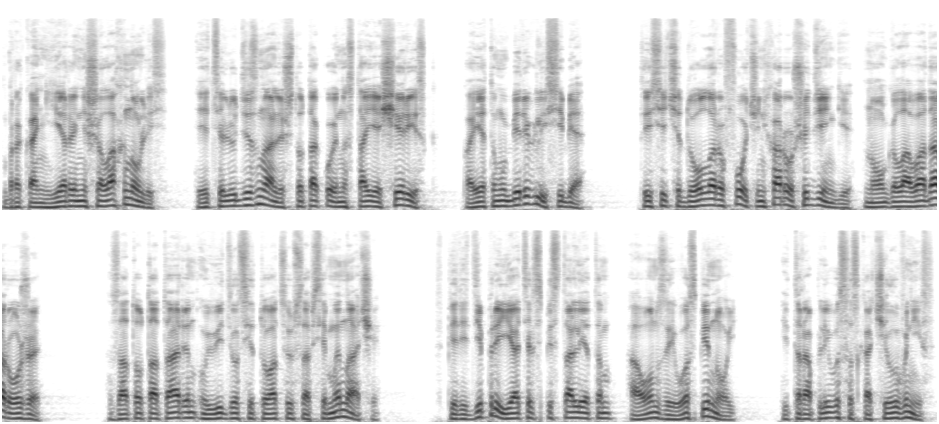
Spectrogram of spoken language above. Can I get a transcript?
Браконьеры не шелохнулись. Эти люди знали, что такое настоящий риск, поэтому берегли себя. Тысяча долларов – очень хорошие деньги, но голова дороже. Зато татарин увидел ситуацию совсем иначе. Впереди приятель с пистолетом, а он за его спиной, и торопливо соскочил вниз.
